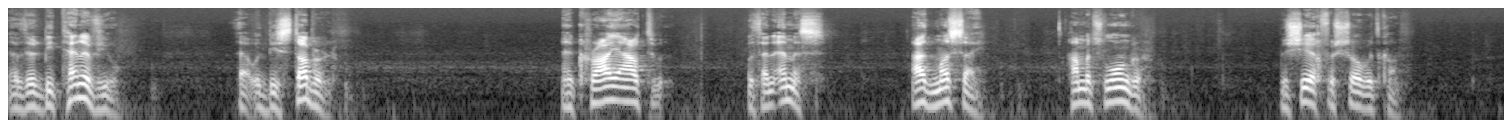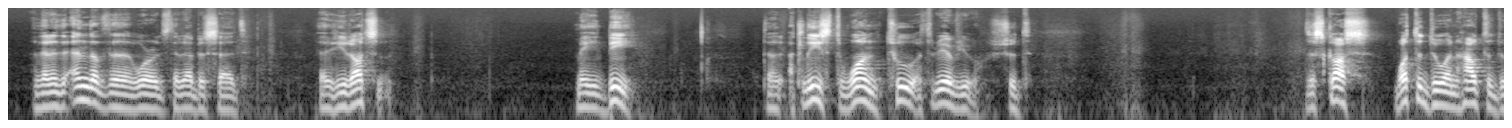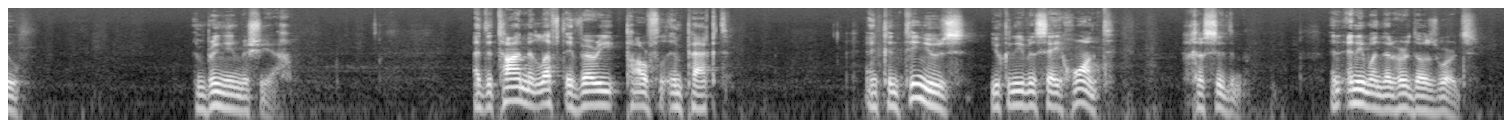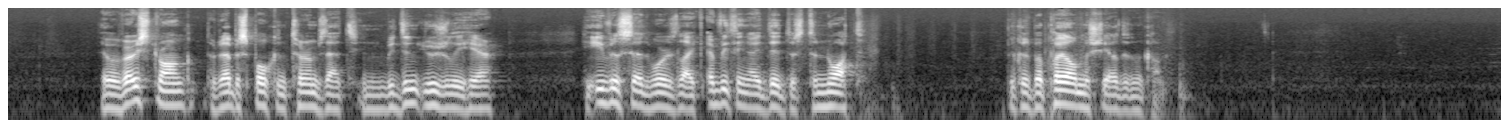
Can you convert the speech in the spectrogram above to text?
Now, if there'd be ten of you that would be stubborn and cry out with an emes, Ad Masai, how much longer? Mashiach for sure would come. And then at the end of the words, the Rebbe said, rotzen, may it be that at least one, two, or three of you should discuss what to do and how to do in bringing Mashiach. At the time, it left a very powerful impact and continues, you can even say, haunt Chassidim and anyone that heard those words. They were very strong. The Rebbe spoke in terms that we didn't usually hear. He even said words like, everything I did was to naught, because Bapayel Mashiach didn't come.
